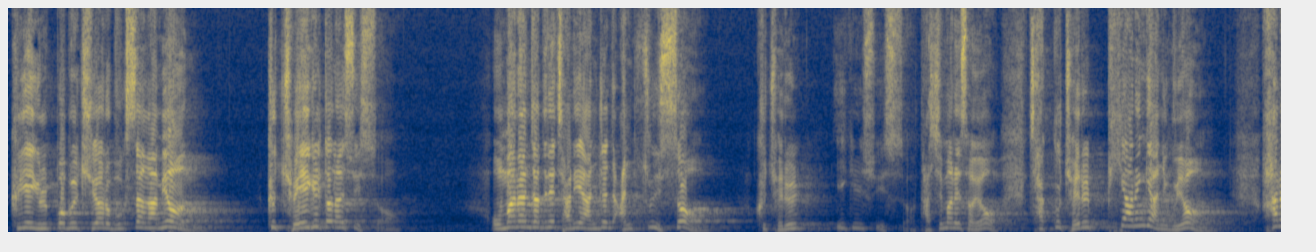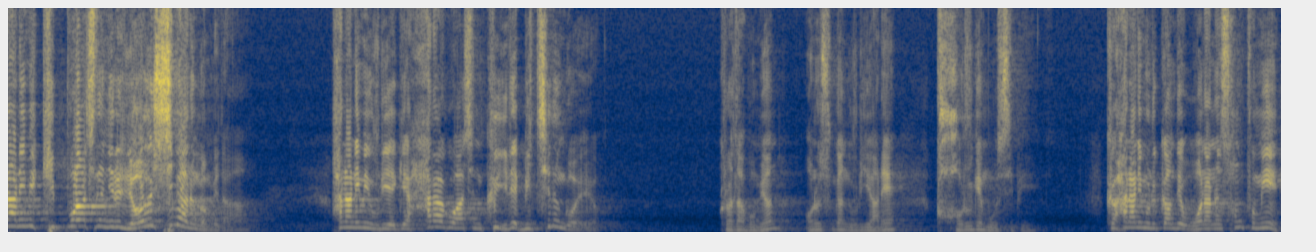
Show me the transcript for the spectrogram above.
그의 율법을 주야로 묵상하면 그길 떠날 수 있어. 오만한 자들의 자리에 앉아 수 있어. 그 죄를 이길 수 있어. 다시 말해서요. 자꾸 죄를 피하는 게 아니고요. 하나님이 기뻐하시는 일을 열심히 하는 겁니다. 하나님이 우리에게 하라고 하신 그 일에 미치는 거예요. 그러다 보면 어느 순간 우리 안에 거룩의 모습이 그 하나님 우리 가운데 원하는 성품이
